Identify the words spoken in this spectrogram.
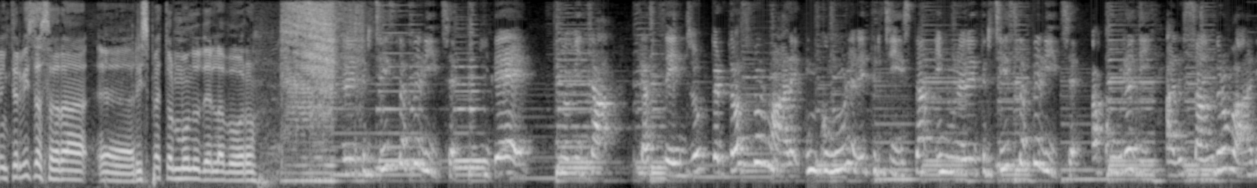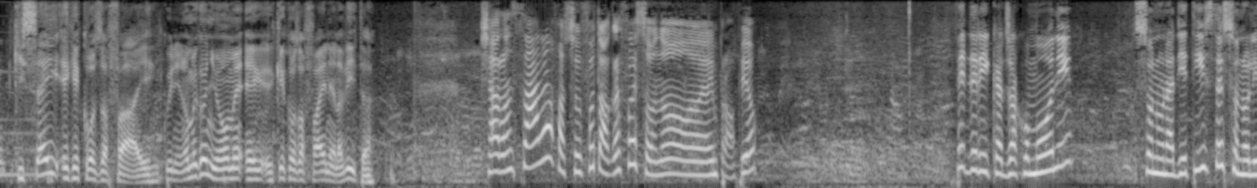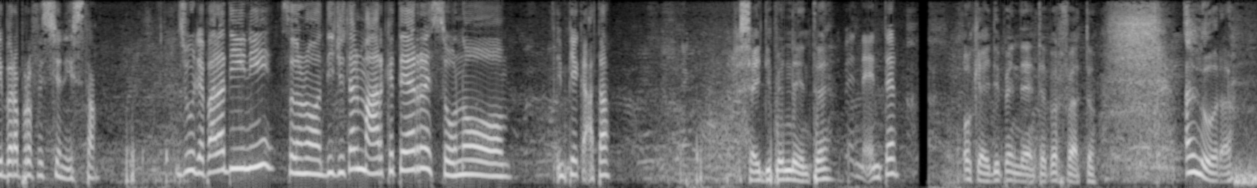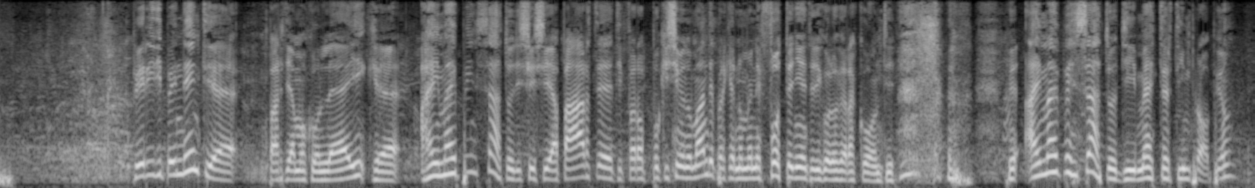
L'intervista sarà eh, rispetto al mondo del lavoro. Elettricista felice, idee, novità, cazzeggio per trasformare un comune elettricista in un elettricista felice a cura di Alessandro Vari. Chi sei e che cosa fai? Quindi nome e cognome e che cosa fai nella vita? Sharon Sala, faccio il fotografo e sono in proprio. Federica Giacomoni, sono una dietista e sono libera professionista. Giulia Paladini, sono digital marketer e sono impiegata. Sei dipendente? Dipendente. Ok, dipendente, perfetto. Allora, per i dipendenti è, partiamo con lei, che hai mai pensato di sì sì, a parte ti farò pochissime domande perché non me ne fotte niente di quello che racconti. hai mai pensato di metterti in proprio?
